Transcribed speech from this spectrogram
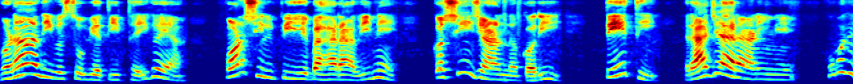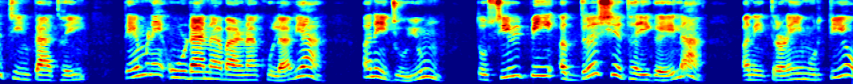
ઘણા દિવસો વ્યતીત થઈ ગયા, પણ શિલ્પીએ બહાર આવીને કશી જાણ ન કરી. તેથી રાજા રાણીને ખૂબ જ ચિંતા થઈ. તેમણે ઓરડાના બારણા ખોલાવ્યા અને જોયું તો શિલ્પી અદૃશ્ય થઈ ગયેલા અને ત્રણેય મૂર્તિઓ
